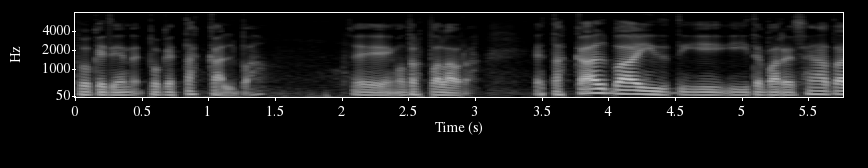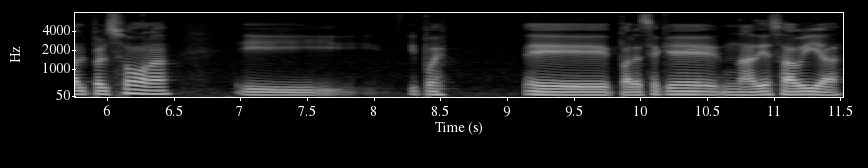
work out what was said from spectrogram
porque tiene porque estás calva eh, en otras palabras estás calva y, y, te pareces a tal persona y, y pues eh, parece que nadie sabía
